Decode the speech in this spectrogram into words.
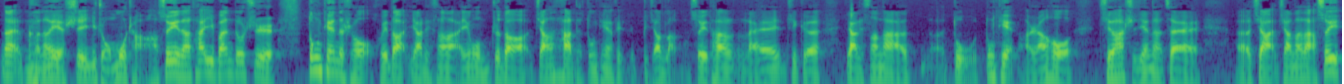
那可能也是一种牧场啊。所以呢，他一般都是冬天的时候回到亚利桑那，因为我们知道加拿大的冬天非比较冷，所以他来这个亚利桑那呃度冬天啊，然后其他时间呢在。呃，加加拿大，所以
